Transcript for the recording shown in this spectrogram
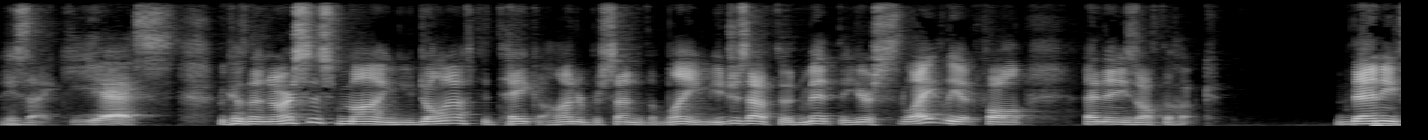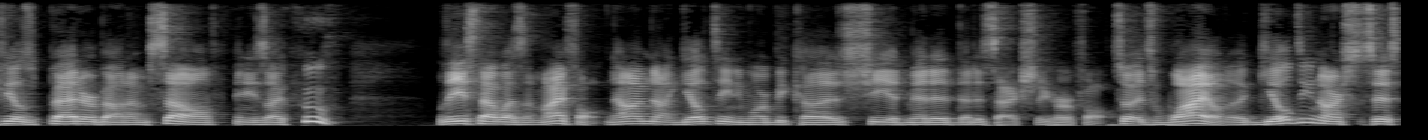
And he's like, yes. Because the narcissist mind, you don't have to take 100% of the blame. You just have to admit that you're slightly at fault and then he's off the hook. Then he feels better about himself and he's like, whew, at least that wasn't my fault. Now I'm not guilty anymore because she admitted that it's actually her fault. So it's wild. A guilty narcissist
